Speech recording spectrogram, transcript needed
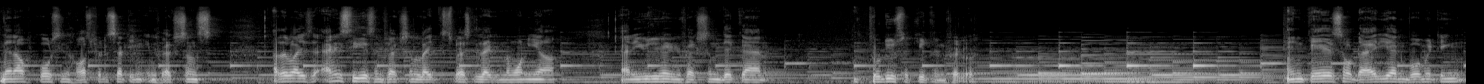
Then, of course, in hospital setting, infections. Otherwise, any serious infection, like especially like pneumonia and urinary infection, they can produce acute renal failure. In case of diarrhea and vomiting,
